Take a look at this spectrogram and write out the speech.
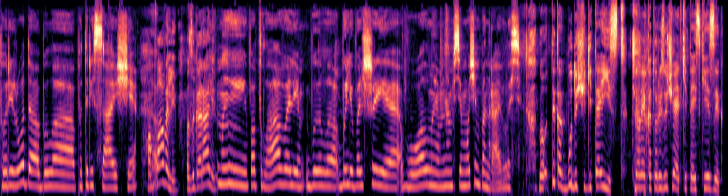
Природа была потрясающая. Поплавали? Позагорали? Мы поплавали, было, были большие волны, нам всем очень понравилось. Но ты как будущий гитаист, человек, человек, который изучает китайский язык,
